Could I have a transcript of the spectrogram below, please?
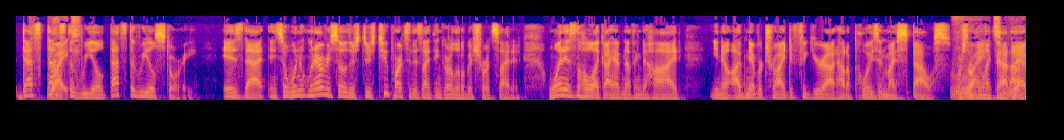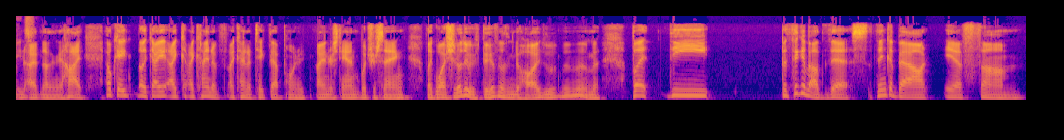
That's that's right. the real that's the real story. Is that and so when, whenever so there's there's two parts of this I think are a little bit short sighted. One is the whole like I have nothing to hide. You know, I've never tried to figure out how to poison my spouse or something right, like that. Right. I have I have nothing to hide. Okay, like I, I I kind of I kind of take that point. I understand what you're saying. Like why should I do if they have nothing to hide? But the but think about this. Think about if um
